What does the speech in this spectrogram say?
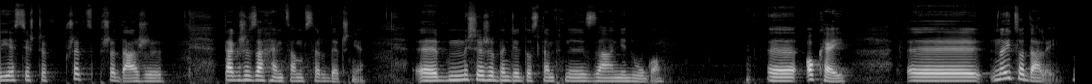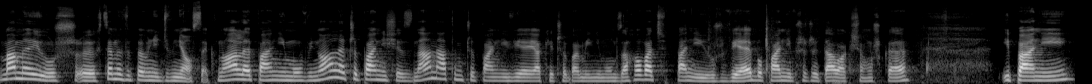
jest jeszcze w przedsprzedaży, także zachęcam serdecznie. Y, myślę, że będzie dostępny za niedługo. E, Ok. No i co dalej? Mamy już, chcemy wypełnić wniosek, no ale pani mówi, no ale czy pani się zna na tym, czy pani wie, jakie trzeba minimum zachować? Pani już wie, bo pani przeczytała książkę i pani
